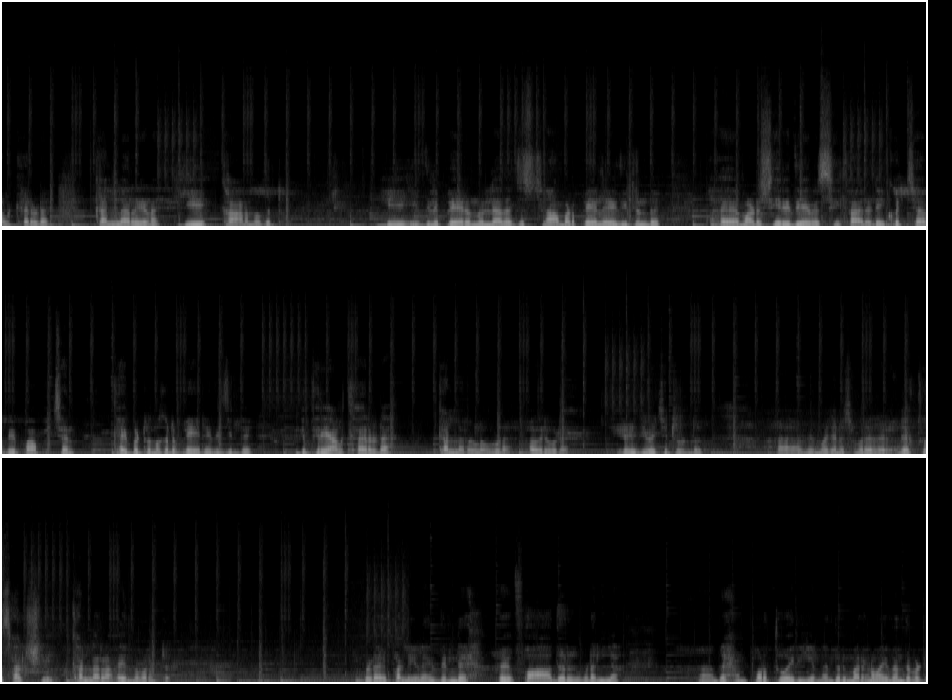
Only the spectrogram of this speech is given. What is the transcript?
ആൾക്കാരുടെ കല്ലറയാണ് ഈ കാണുന്നത് ട്ടോ. ഈ ഇതിൽ പേരൊന്നുമില്ലാതെ ജസ്റ്റ് നമ്മുടെ പേരിൽ എഴുതിയിട്ടുണ്ട്. മടശ്ശേരി ദേവസ്വി കാലടി കൊച്ചാബി പാപ്പച്ചൻ കൈപ്പറ്റു എന്നൊക്കെ പേര് എഴുതിയിട്ടുണ്ട്. ഇത്രയും ആൾക്കാരുടെ കല്ലറുകൾ ഇവിടെ അവരിവിടെ എഴുതി വെച്ചിട്ടുണ്ട്. വിമോചന സമര രക്തസാക്ഷി കല്ലറ എന്ന് പറഞ്ഞിട്ട്. ഇവിടെ പള്ളിയിലെ ഇതിന്റെ ഫാദർ ഇവിടെ അല്ല. അദ്ദേഹം പുറത്തു പോയിരിക്കുകയാണ്. എന്തൊരു മരണവുമായി ബന്ധപ്പെട്ട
